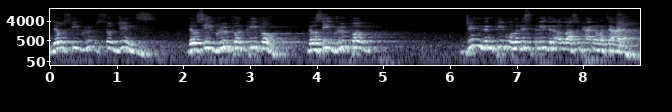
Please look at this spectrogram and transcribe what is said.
they'll see groups of jinns, they'll see group of people, they'll see group of jinns and people who disbelieve in Allah subhanahu wa ta'ala.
